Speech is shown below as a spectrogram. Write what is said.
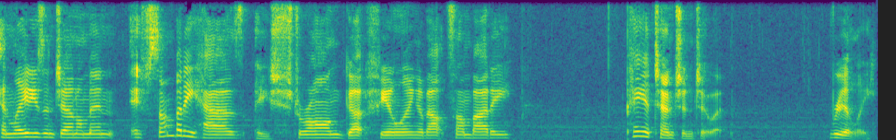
And, ladies and gentlemen, if somebody has a strong gut feeling about somebody, pay attention to it. Really.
